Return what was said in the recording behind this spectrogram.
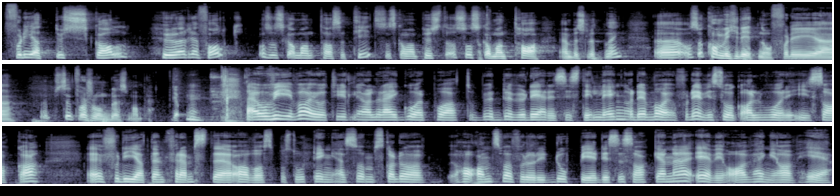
fordi at du skal høre folk, og så skal man ta seg tid, så skal man puste, og så skal man ta en beslutning. Eh, og så kommer vi ikke dit nå, fordi eh, situasjonen ble som den ble. Nei, og Vi var jo tydelige allerede i går på at hun burde vurderes i stilling. og Det var jo fordi vi så alvoret i saka. eh, Fordi at den fremste av oss på Stortinget, som skal da ha ansvar for å rydde opp i disse sakene, er vi avhengig av har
